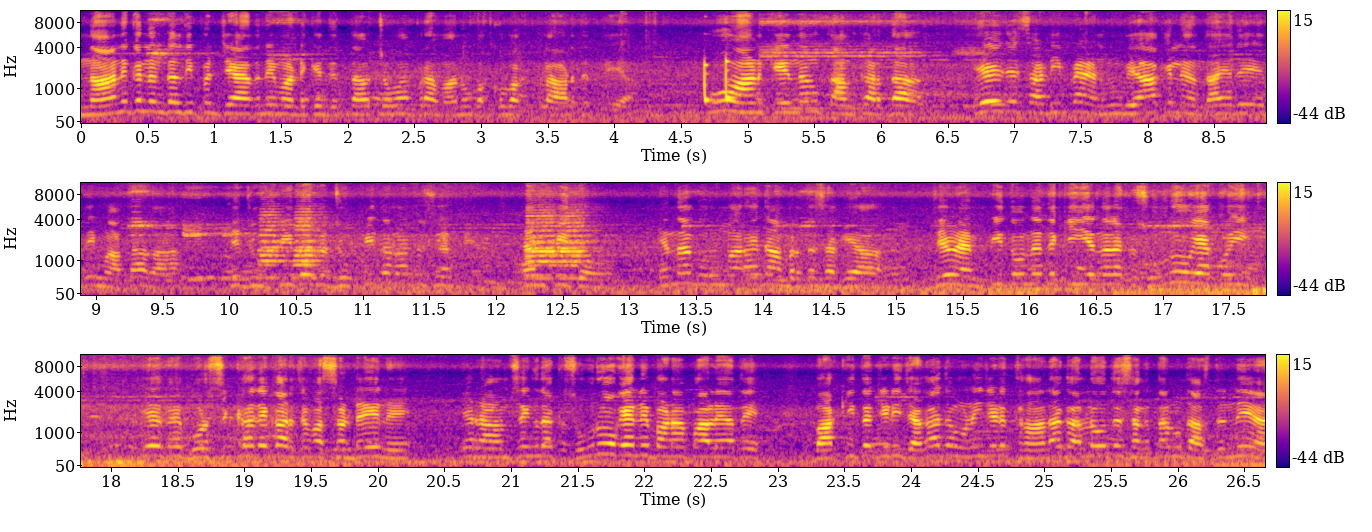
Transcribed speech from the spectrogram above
ਨਾਨਕ ਨੰਗਲ ਦੀ ਪੰਚਾਇਤ ਨੇ ਵੰਡ ਕੇ ਦਿੱਤਾ ਚੌਵਾਂ ਭਰਾਵਾਂ ਨੂੰ ਵੱਖੋ ਵੱਖ ਪਲਾਟ ਦਿੱਤੇ ਆ। ਉਹ ਆਣ ਕੇ ਇਹਨਾਂ ਨੂੰ ਤੰਗ ਕਰਦਾ ਇਹ ਜੇ ਸਾਡੀ ਭੈਣ ਨੂੰ ਵਿਆਹ ਕੇ ਲਿਆਂਦਾ, ਇਹਦੇ ਇਹਦੀ ਮਾਤਾ ਦਾ, ਜੇ ਯੂਪੀ ਤੋਂ, ਤਾਂ ਯੂਪੀ ਤੋਂ ਨਾ ਤੁਸੀਂ ਐਮਪੀ ਤੋਂ। ਇਹਨਾਂ ਗੁਰੂ ਮਹਾਰਾਜ ਦਾ ਅੰਮ੍ਰਿਤ ਛਕਿਆ। ਜੇ ਐਮਪੀ ਤੋਂ ਨੇ, ਤੇ ਕੀ ਇਹਨਾਂ ਦਾ ਕਸੂਰ ਹੋ ਗਿਆ ਕੋਈ? ਇਹ ਗੁਰਸਿੱਖਾਂ ਦੇ ਘਰ 'ਚ ਵਸਣ ਡਏ ਨੇ। ਇਹ ਰਾਮ ਸਿੰਘ ਦਾ ਕਸੂਰ ਹੋ ਗਿਆ ਨੇ ਬਾਣਾ ਪਾ ਲਿਆ ਤੇ। ਬਾਕੀ ਤਾਂ ਜਿਹੜੀ ਜਗ੍ਹਾ ਤੇ ਹੋਣੀ, ਜਿਹੜੇ ਥਾਂ ਦਾ ਗੱਲ, ਉਹ ਤੇ ਸੰਗਤਾਂ ਨੂੰ ਦੱਸ ਦਿੰਦੇ ਆ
